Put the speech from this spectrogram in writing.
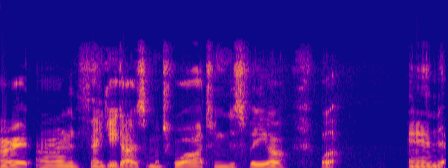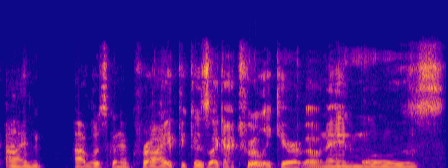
Alright, um, thank you guys so much for watching this video. Well, and I'm, I was gonna cry because, like, I truly care about animals.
